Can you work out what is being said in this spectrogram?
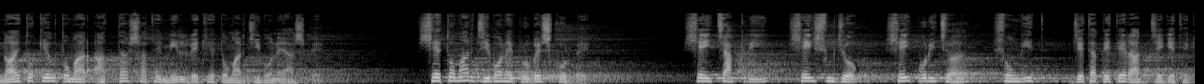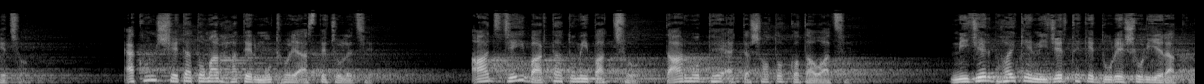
নয়তো কেউ তোমার আত্মার সাথে মিল রেখে তোমার জীবনে আসবে। সে তোমার জীবনে প্রবেশ করবে। সেই চাকরি, সেই সুযোগ, সেই পরিচয়, সংগীত, যেটা পেতে রাত জেগে থেকেছ। এখন সেটা তোমার হাতের মুঠোয় আসতে চলেছে। আজ যেই বার্তা তুমি পাচ্ছ, তার মধ্যে একটা সতর্কতাও আছে। নিজের ভয়কে নিজের থেকে দূরে সরিয়ে রাখো।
